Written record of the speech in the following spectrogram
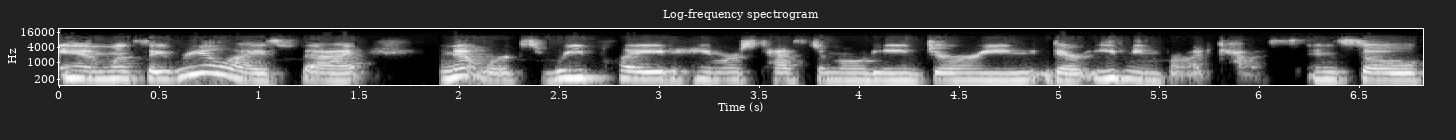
And once they realized that, networks replayed Hamer's testimony during their evening broadcasts. And so,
